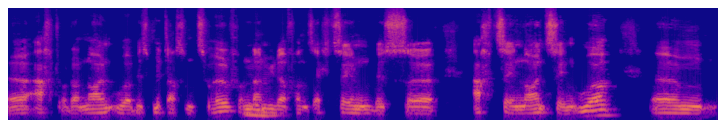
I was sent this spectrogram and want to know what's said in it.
äh, 8 oder 9 Uhr bis mittags um 12 und mhm. dann wieder von 16 bis äh, 18, 19 Uhr. Ähm,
